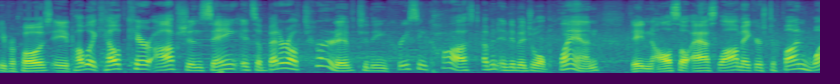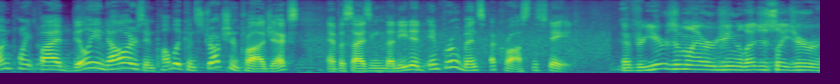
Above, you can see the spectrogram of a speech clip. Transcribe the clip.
He proposed a public health care option, saying it's a better alternative to the increasing cost of an individual plan. Dayton also asked lawmakers to fund $1.5 billion in public construction projects, emphasizing the needed improvements across the state. After years of my urging, the legislature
